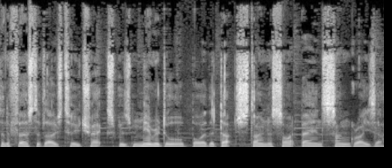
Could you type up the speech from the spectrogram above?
So the first of those two tracks was Mirador by the Dutch stoner psych band Sungrazer,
